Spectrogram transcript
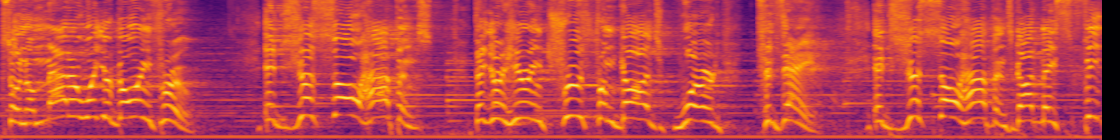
So, no matter what you're going through, it just so happens that you're hearing truth from God's word today. It just so happens God may speak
